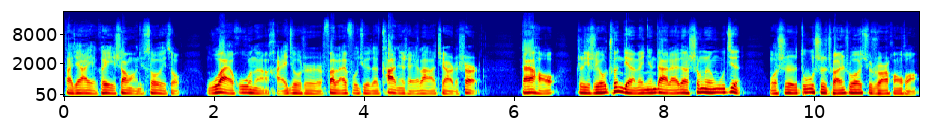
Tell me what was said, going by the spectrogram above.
大家也可以上网去搜一搜，无外乎呢，还就是翻来覆去的看见谁了这样的事儿。大家好，这里是由春点为您带来的《生人勿近》，我是都市传说叙述员黄黄。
